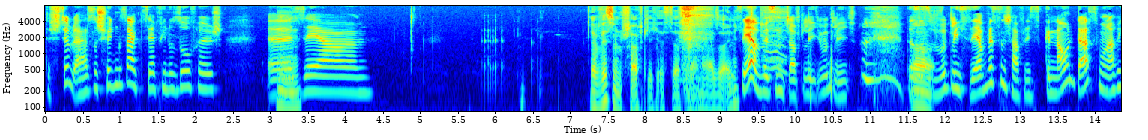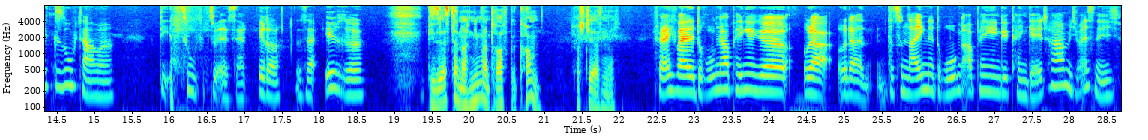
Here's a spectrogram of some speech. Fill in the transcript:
Das stimmt, da hast du schön gesagt. Sehr philosophisch, äh, Mhm. sehr. ja, wissenschaftlich ist das ja. Ne? Also eigentlich, Sehr wissenschaftlich, wirklich. Das Ja. ist wirklich sehr wissenschaftlich. Das ist genau das, wonach ich gesucht habe. Die zu, zu ist ja irre. Das ist ja irre. wieso ist da noch niemand drauf gekommen? Ich verstehe das nicht. Vielleicht weil Drogenabhängige oder, oder dazu neigende Drogenabhängige kein Geld haben? Ich weiß nicht.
